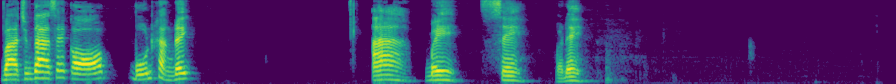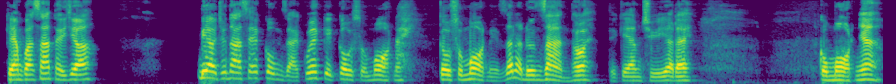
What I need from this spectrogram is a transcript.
Và chúng ta sẽ có bốn khẳng định. A, b, c và d. Các em quan sát thấy chưa? Bây giờ chúng ta sẽ cùng giải quyết cái câu số 1 này. Câu số 1 này rất là đơn giản thôi. Thì các em chú ý ở đây. Câu 1 nhá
